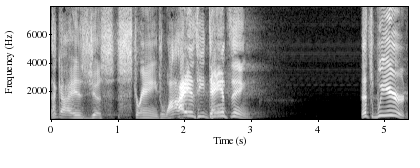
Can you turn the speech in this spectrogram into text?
That guy is just strange. Why is he dancing? That's weird.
